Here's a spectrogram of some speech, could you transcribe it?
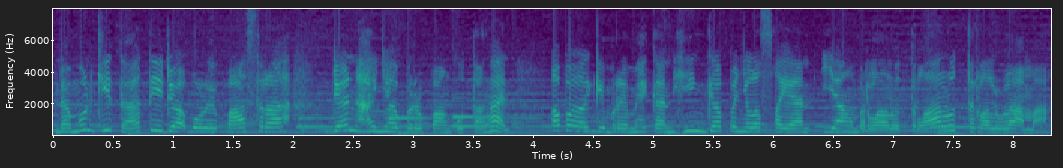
Namun kita tidak boleh pasrah dan hanya berpangku tangan, apalagi meremehkan hingga penyelesaian yang berlalu terlalu terlalu lama.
